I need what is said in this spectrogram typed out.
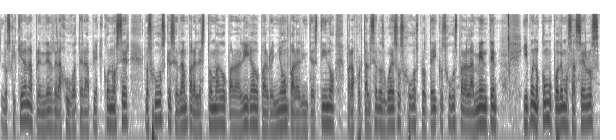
los que quieran aprender de la jugoterapia, que conocer los jugos que se dan para el estómago, para el hígado, para el riñón, para el intestino, para fortalecer los huesos, jugos proteicos, jugos para la mente. Y bueno, ¿cómo podemos hacerlos?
